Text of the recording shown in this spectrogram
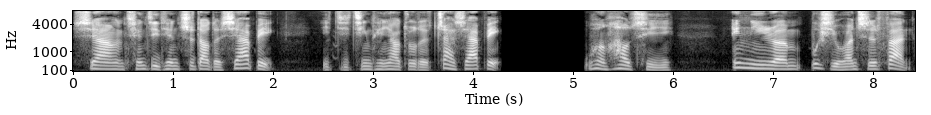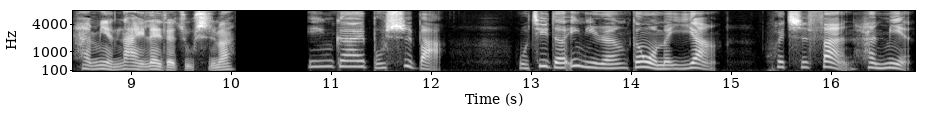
像前几天吃到的虾饼，以及今天要做的炸虾饼。我很好奇，印尼人不喜欢吃饭和面那一类的主食吗？应该不是吧？我记得印尼人跟我们一样会吃饭和面，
